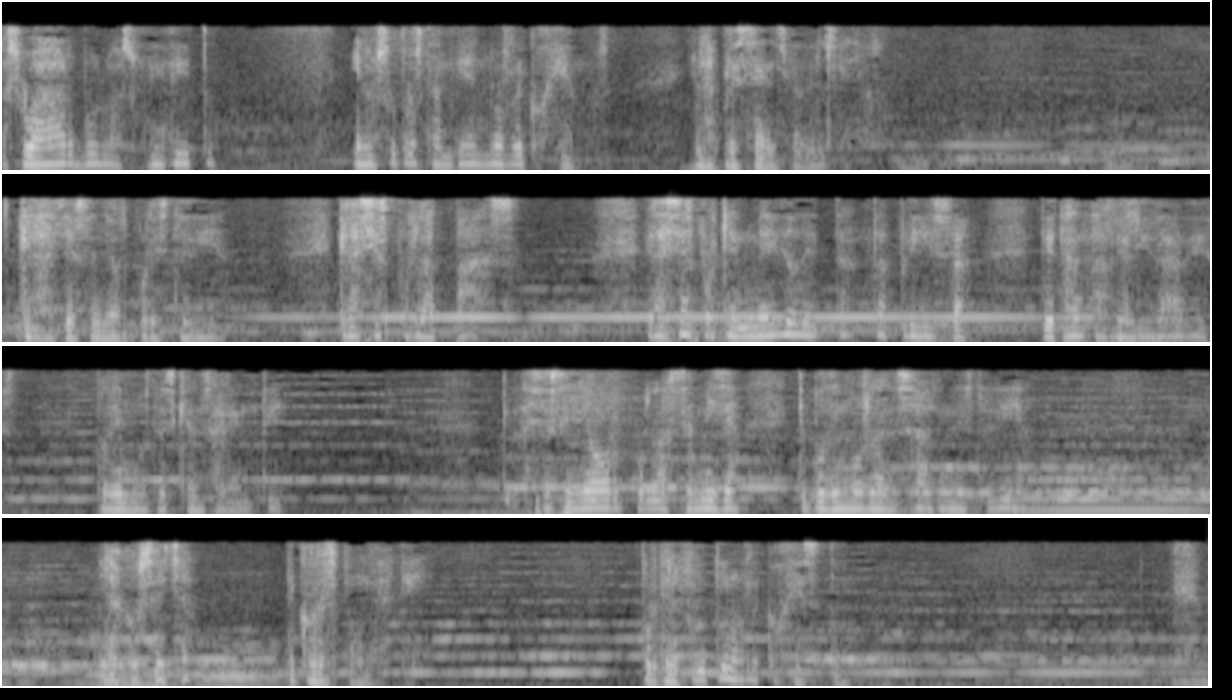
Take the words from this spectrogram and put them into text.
a su árbol, a su nidito, y nosotros también nos recogemos en la presencia del Señor. Gracias Señor por este día. Gracias por la paz Gracias porque en medio de tanta prisa, de tantas realidades, podemos descansar en ti. Gracias Señor por la semilla que pudimos lanzar en este día. La cosecha te corresponde a ti. Porque el fruto lo recoges tú.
